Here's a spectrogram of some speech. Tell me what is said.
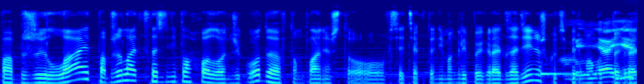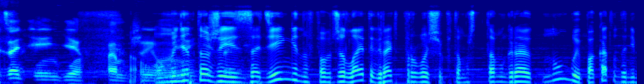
PUBG Lite. PUBG Lite, кстати, неплохой лонж года в том плане, что все те, кто не могли поиграть за денежку, У теперь могут меня поиграть. есть за деньги PUBG. У меня тоже есть за деньги, но в PUBG Lite играть проще, потому что там играют нубы, и пока туда не...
